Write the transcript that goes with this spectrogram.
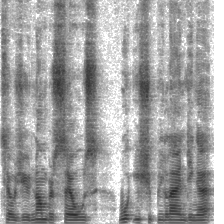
tells you number of cells, what you should be landing at,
